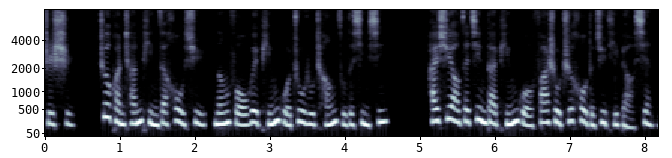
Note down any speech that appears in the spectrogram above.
只是这款产品在后续能否为苹果注入长足的信心？还需要在静待苹果发售之后的具体表现。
